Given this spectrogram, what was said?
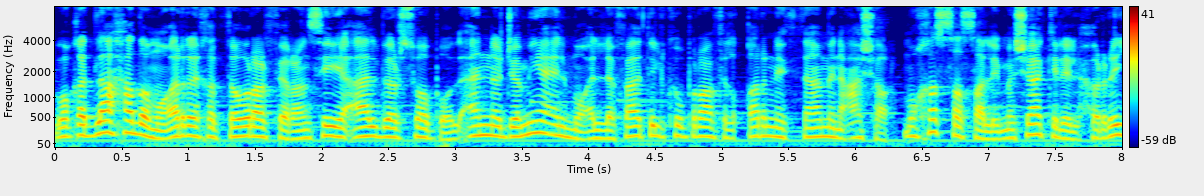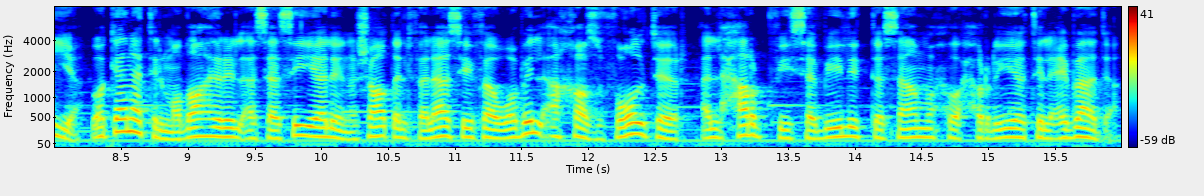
وقد لاحظ مؤرخ الثورة الفرنسية ألبر سوبول أن جميع المؤلفات الكبرى في القرن الثامن عشر مخصصة لمشاكل الحرية وكانت المظاهر الأساسية لنشاط الفلاسفة وبالأخص فولتير الحرب في سبيل التسامح وحرية العبادة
